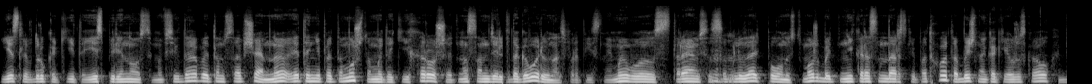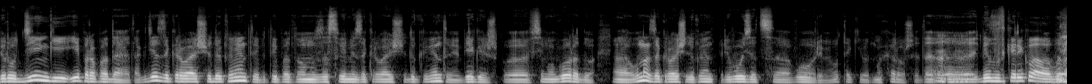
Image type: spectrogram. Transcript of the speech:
Если вдруг какие-то есть переносы, мы всегда об этом сообщаем. Но это не потому, что мы такие хорошие. Это на самом деле в договоре у нас прописано. И мы его стараемся соблюдать полностью. Может быть, не краснодарский подход. Обычно, как я уже сказал, берут деньги и пропадают. А где закрывающие документы, ты потом за своими закрывающими документами, бегаешь по всему городу. А у нас закрывающий документ привозятся вовремя. Вот такие вот мы хорошие. Это uh-huh. минутка реклама была.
